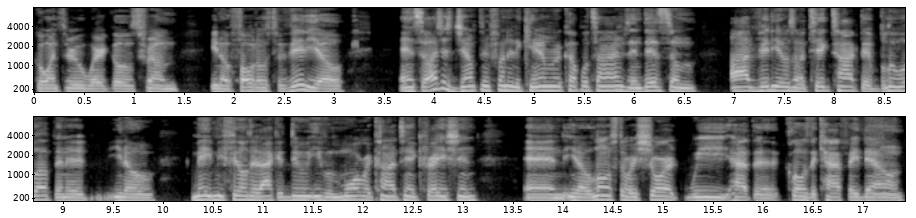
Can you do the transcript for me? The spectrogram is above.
going through where it goes from, you know, photos to video. And so I just jumped in front of the camera a couple times and did some odd videos on TikTok that blew up and it, you know, made me feel that I could do even more with content creation. And, you know, long story short, we had to close the cafe down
